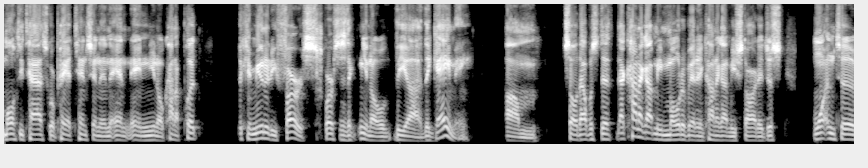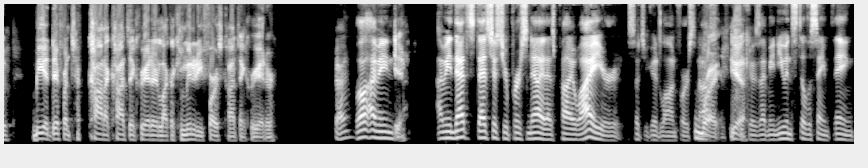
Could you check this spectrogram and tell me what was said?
multitask or pay attention and and and you know, kind of put the community first versus the you know the uh the gaming. Um, so that was that that kind of got me motivated and kind of got me started, just wanting to be a different kind of content creator, like a community first content creator. Okay. Well, I mean, Yeah. I mean that's that's just your personality. That's probably why you're such a good law enforcement Right, yeah. Because I mean, you instill the same thing,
